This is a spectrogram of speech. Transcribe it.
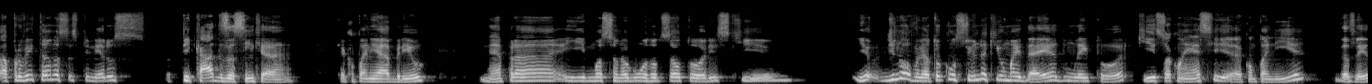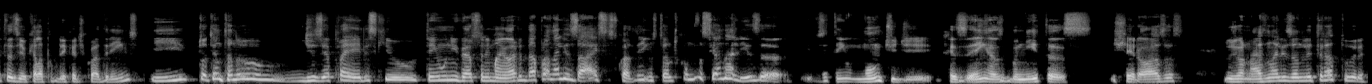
aproveitando esses primeiros picadas assim que a, que a companhia abriu, né, para ir mostrando alguns outros autores que e eu, de novo, né, eu estou construindo aqui uma ideia de um leitor que só conhece a companhia das letras e o que ela publica de quadrinhos e estou tentando dizer para eles que o, tem um universo ali maior e dá para analisar esses quadrinhos tanto como você analisa você tem um monte de resenhas bonitas e cheirosas dos jornais analisando literatura.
